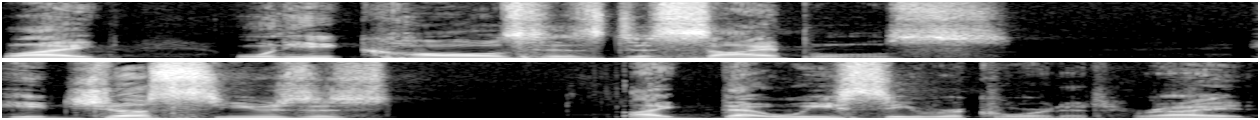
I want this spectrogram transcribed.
Like when he calls his disciples, he just uses like that we see recorded, right?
